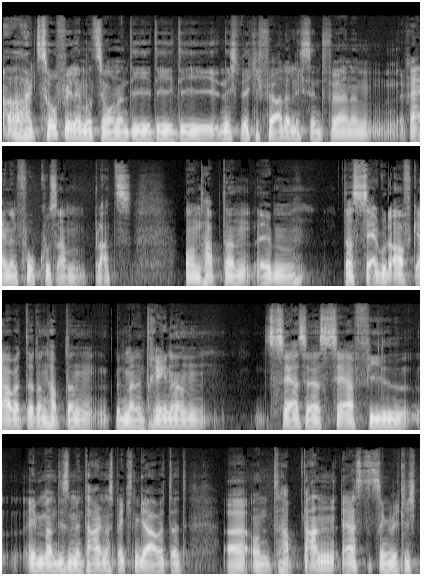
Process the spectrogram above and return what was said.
aber halt so viele Emotionen, die, die, die nicht wirklich förderlich sind für einen reinen Fokus am Platz. Und habe dann eben das sehr gut aufgearbeitet und habe dann mit meinen Trainern sehr, sehr, sehr viel eben an diesen mentalen Aspekten gearbeitet äh, und habe dann erst sozusagen wirklich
